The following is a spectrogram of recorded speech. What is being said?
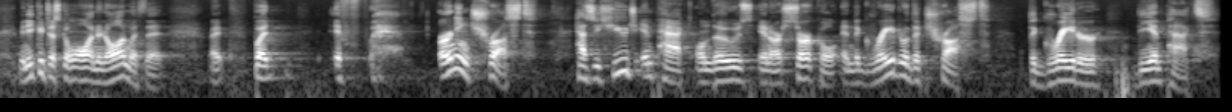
I mean, you could just go on and on with it, right? But if earning trust has a huge impact on those in our circle, and the greater the trust, the greater the impact.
